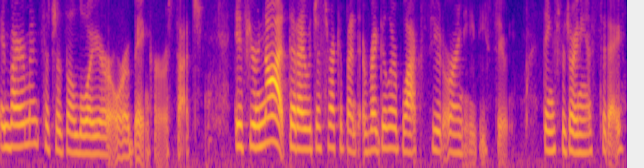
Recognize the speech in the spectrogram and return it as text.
environment, such as a lawyer or a banker or such. If you're not, then I would just recommend a regular black suit or a navy suit. Thanks for joining us today.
